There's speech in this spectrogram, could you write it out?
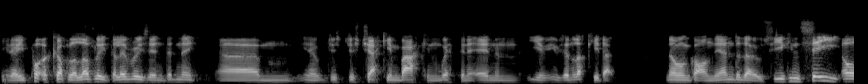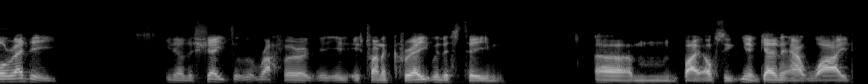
you know, he put a couple of lovely deliveries in, didn't he? Um, you know, just just checking back and whipping it in, and he, he was unlucky that no one got on the end of those. So you can see already, you know, the shape that Rafa is, is trying to create with this team um, by obviously, you know, getting it out wide,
